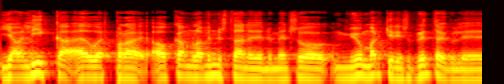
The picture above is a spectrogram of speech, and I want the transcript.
Já, líka ef þú ert bara á gamla vinnustæðaniðinum eins og mjög margir í þessu grindavíkuliði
